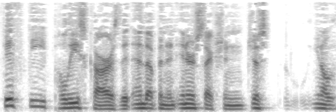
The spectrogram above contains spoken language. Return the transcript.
50 police cars that end up in an intersection just, you know,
